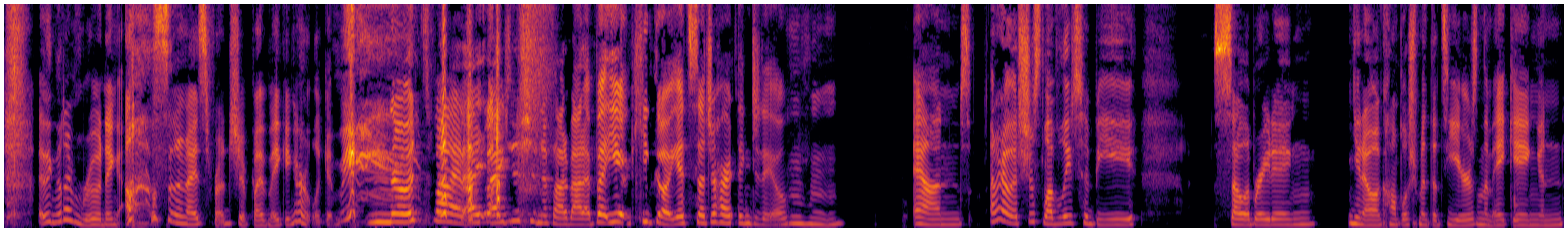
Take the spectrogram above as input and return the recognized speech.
I think that I'm ruining Allison and I's friendship by making her look at me. No, it's fine. I, I just shouldn't have thought about it. But yeah, keep going. It's such a hard thing to do. hmm And I don't know, it's just lovely to be celebrating, you know, accomplishment that's years in the making and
